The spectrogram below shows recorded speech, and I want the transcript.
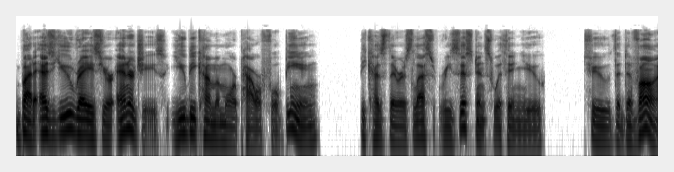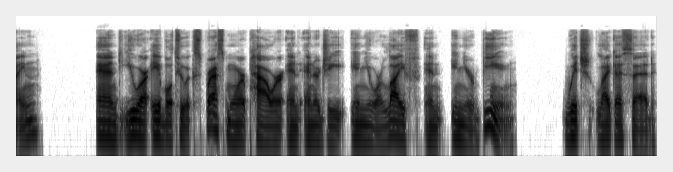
But as you raise your energies, you become a more powerful being because there is less resistance within you to the divine, and you are able to express more power and energy in your life and in your being, which, like I said,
